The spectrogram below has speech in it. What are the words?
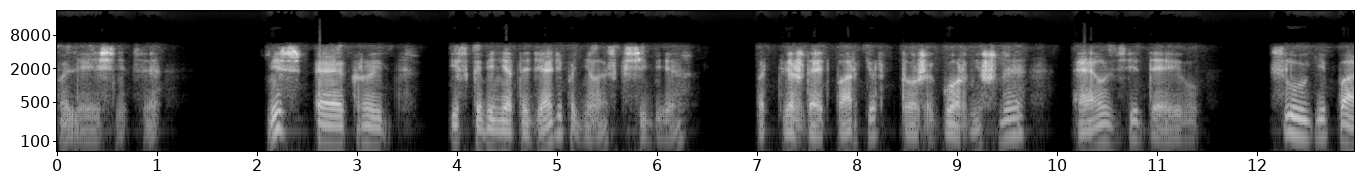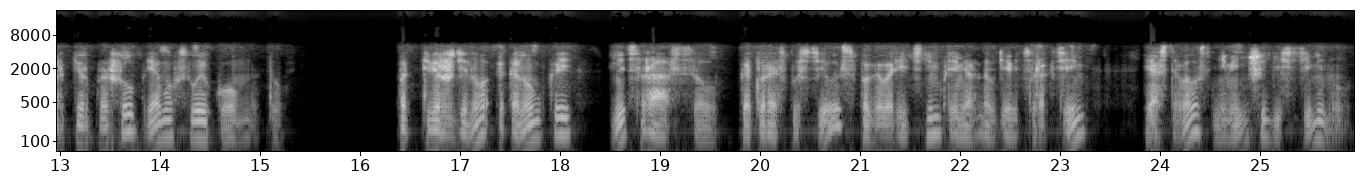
по лестнице. Мисс Экройд из кабинета дяди поднялась к себе. Подтверждает Паркер, тоже горничная, Элзи Дейл. Слуги Паркер прошел прямо в свою комнату. Подтверждено экономкой мисс Рассел, которая спустилась поговорить с ним примерно в 9.47 и оставалась не меньше 10 минут.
